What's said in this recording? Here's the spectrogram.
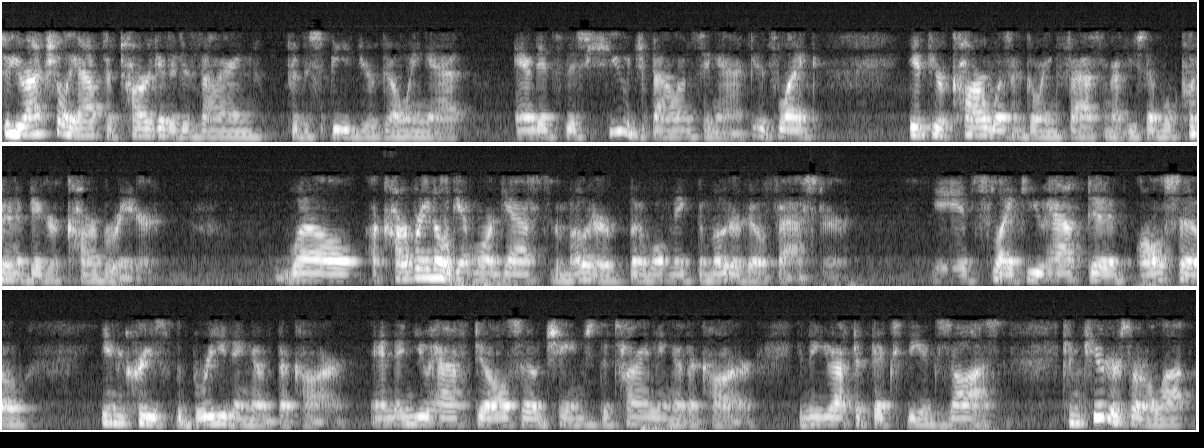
So you actually have to target a design for the speed you're going at, and it's this huge balancing act. It's like if your car wasn't going fast enough, you said, well, put in a bigger carburetor. Well, a carburetor will get more gas to the motor, but it won't make the motor go faster. It's like you have to also increase the breathing of the car, and then you have to also change the timing of the car, and then you have to fix the exhaust. Computers are a lot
